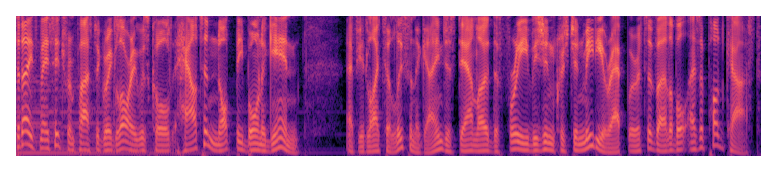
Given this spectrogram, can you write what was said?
Today's message from Pastor Greg Laurie was called How to Not Be Born Again. If you'd like to listen again, just download the free Vision Christian Media app where it's available as a podcast.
